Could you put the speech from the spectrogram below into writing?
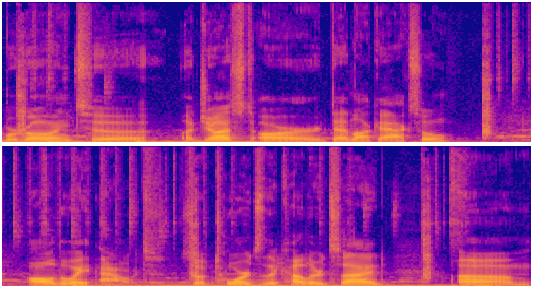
we're going to adjust our deadlock axle all the way out, so towards the colored side. Um,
